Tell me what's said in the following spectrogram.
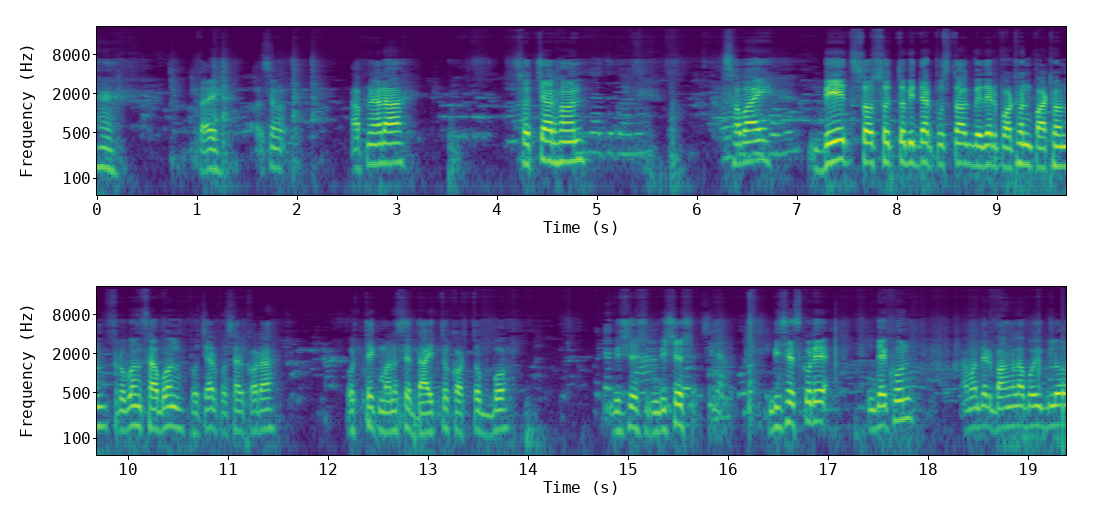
হ্যাঁ তাই আপনারা সোচ্চার হন। সবাই বেদ, সব সত্যবিদ্যার পুস্তক, বেদের পঠন, পাঠন, শ্রবণ, শ্রাবণ, প্রচার, প্রসার করা প্রত্যেক মানুষের দায়িত্ব, কর্তব্য। বিশেষ বিশেষ বিশেষ করে দেখুন আমাদের বাংলা বইগুলো।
